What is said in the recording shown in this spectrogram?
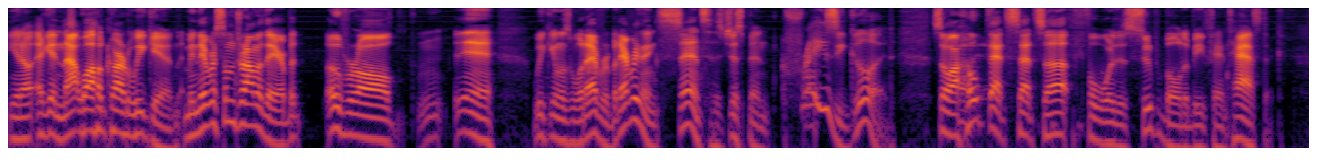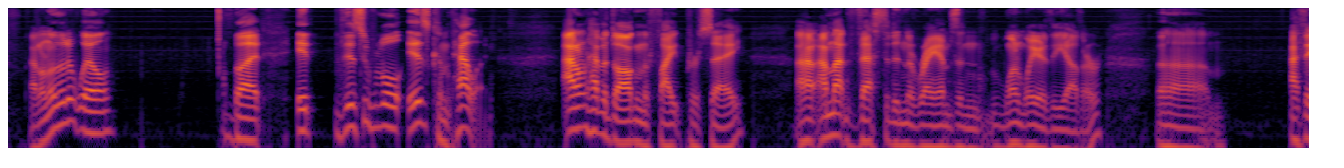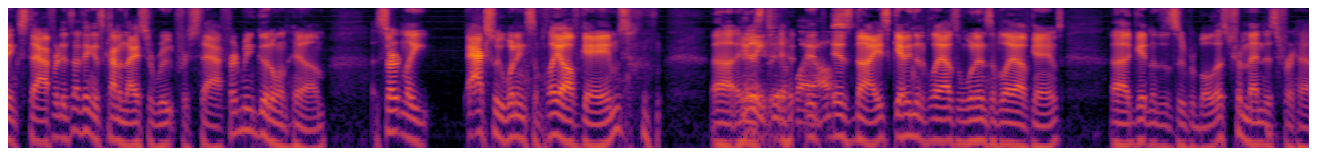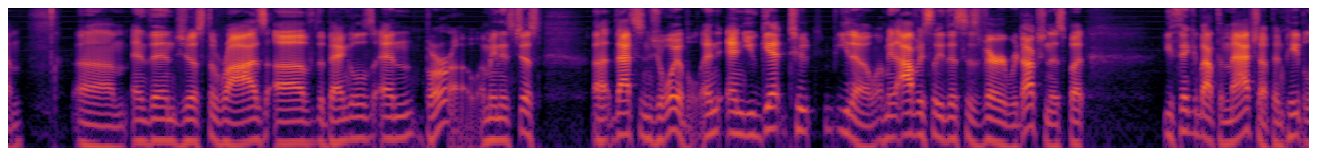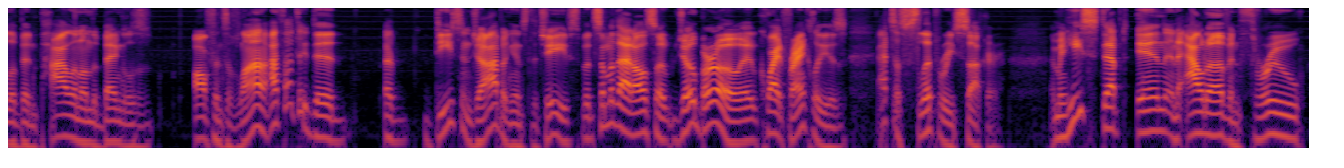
You know, again, not wild card weekend. I mean, there was some drama there, but overall, mm, eh, weekend was whatever. But everything since has just been crazy good. So I hope that sets up for the Super Bowl to be fantastic. I don't know that it will, but it this Super Bowl is compelling. I don't have a dog in the fight per se. I, I'm not vested in the Rams in one way or the other. Um, I think Stafford. It's, I think it's kind of nice to root for Stafford. I mean, good on him. Certainly, actually winning some playoff games uh, is, playoffs. is nice. Getting to the playoffs and winning some playoff games, uh, getting to the Super Bowl. That's tremendous for him. Um, and then just the rise of the Bengals and Burrow. I mean, it's just uh, that's enjoyable. And and you get to you know, I mean, obviously this is very reductionist, but you think about the matchup, and people have been piling on the Bengals' offensive line. I thought they did a decent job against the Chiefs, but some of that also, Joe Burrow, uh, quite frankly, is that's a slippery sucker. I mean, he stepped in and out of and through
